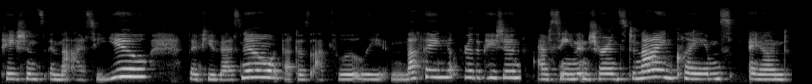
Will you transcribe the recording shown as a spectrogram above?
patients in the ICU. And if you guys know, that does absolutely nothing for the patient. I've seen insurance denying claims and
